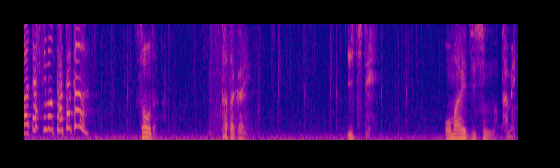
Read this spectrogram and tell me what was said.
私も戦う。そうだ。戦え。生きて。お前自身のために。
